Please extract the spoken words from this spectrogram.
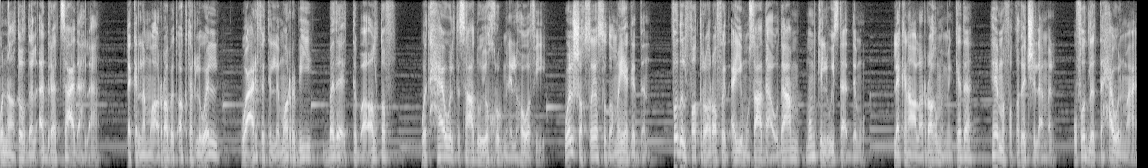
وإنها تفضل قادرة تساعد أهلها. لكن لما قربت أكتر لويل وعرفت اللي مر بيه بدأت تبقى ألطف وتحاول تساعده يخرج من اللي هو فيه. ويل شخصية صدامية جدا. فضل فترة رافض أي مساعدة أو دعم ممكن لويس تقدمه. لكن على الرغم من كده هي ما فقدتش الأمل وفضلت تحاول معاه.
